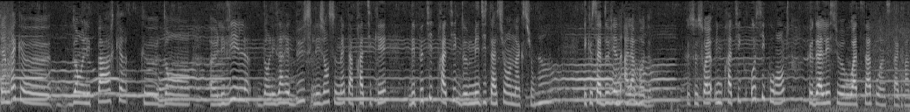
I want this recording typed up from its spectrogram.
J'aimerais que dans les parcs, que dans euh, les villes, dans les arrêts de bus, les gens se mettent à pratiquer des petites pratiques de méditation en action et que ça devienne à la mode, que ce soit une pratique aussi courante que d'aller sur WhatsApp ou Instagram.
